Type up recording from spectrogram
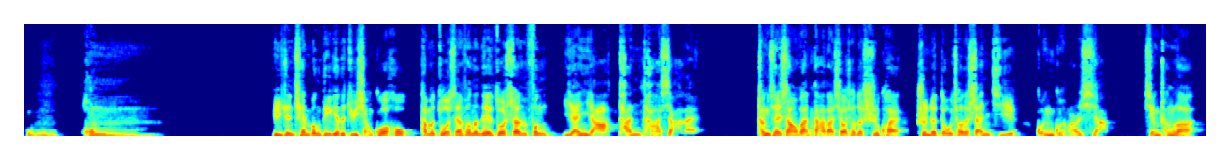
呜轰！一阵天崩地裂的巨响过后，他们左前方的那座山峰岩崖坍塌下来，成千上万大大小小的石块顺着陡峭的山脊滚滚而下，形成了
